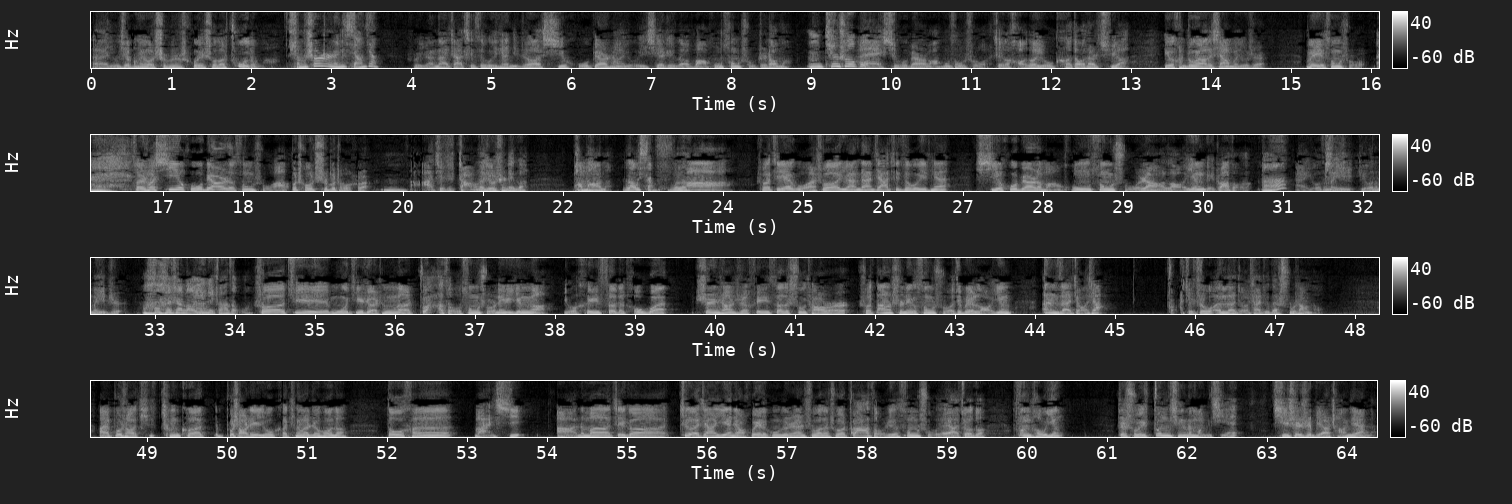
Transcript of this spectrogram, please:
呃，有些朋友是不是会受到触动啊？什么事儿啊？你想想。说元旦假期最后一天，你知道西湖边上有一些这个网红松鼠，知道吗？嗯，听说过。哎，西湖边上网红松鼠，这个好多游客到那儿去啊，一个很重要的项目就是喂松鼠。哎，所以说西湖边的松鼠啊，不愁吃不愁喝，嗯啊，就是长得就是那个胖胖的老享福了。啊。说结果说元旦假期最后一天，西湖边的网红松鼠让老鹰给抓走了。啊，哎，有这么一有那么一只。啊 让老鹰给抓走了。说，据目击者称呢，抓走松鼠那个鹰啊，有黑色的头冠，身上是黑色的竖条纹。说当时那个松鼠就被老鹰摁在脚下，抓去之后摁在脚下就在树上头。哎，不少听乘客，不少这个游客听了之后呢，都很惋惜啊。那么这个浙江野鸟会的工作人员说呢，说抓走这个松鼠的呀，叫做凤头鹰。这属于中型的猛禽，其实是比较常见的。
